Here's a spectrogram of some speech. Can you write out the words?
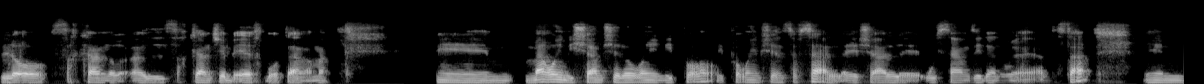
לא שחקן, שחקן שבערך באותה רמה. אמ, מה רואים משם שלא רואים מפה? מפה רואים שאין ספסל, שאל וויסאם זידן הנדסה, אמ,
